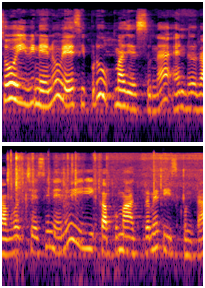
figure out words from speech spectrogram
సో ఇవి నేను వేసి ఇప్పుడు ఉప్మా చేస్తున్నా. అండ్ రవ్వ వచ్చేసి నేను ఈ కప్పు మాత్రమే తీసుకుంటా.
